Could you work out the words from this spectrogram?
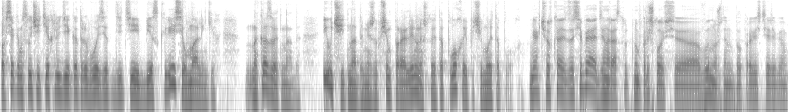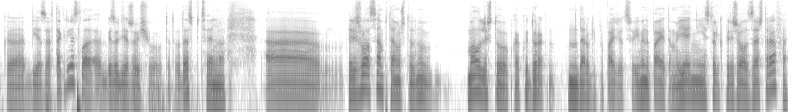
Во всяком случае, тех людей, которые возят детей без кресел маленьких, наказывать надо. И учить надо, между прочим, параллельно, что это плохо и почему это плохо. Я хочу сказать за себя. Один раз тут ну, пришлось, э, вынужден был провести ребенка без автокресла, без удерживающего вот этого, да, специального. А переживал сам, потому что, ну, мало ли что, какой дурак на дороге попадется. Именно поэтому я не столько переживал за штрафа,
